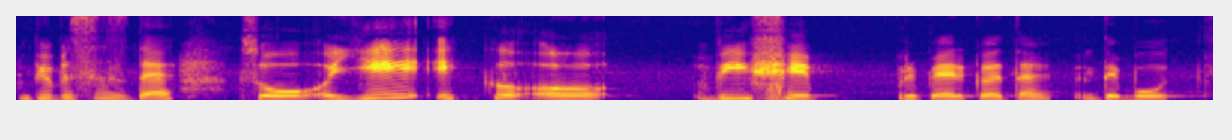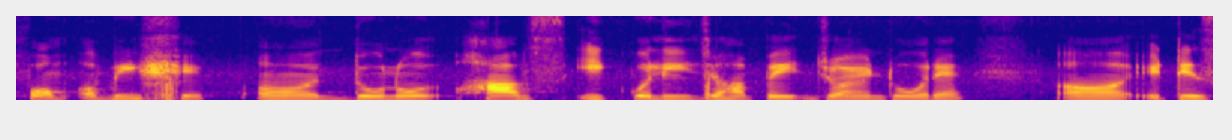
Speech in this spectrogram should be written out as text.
pubis is there so ये एक वी शेप प्रिपेयर करता है they both form a V shape दोनों हाफ्स इक्वली जहाँ पे जॉइंट हो रहे हैं it is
